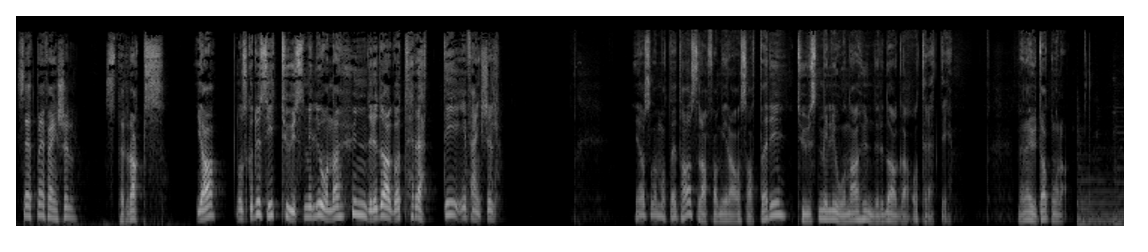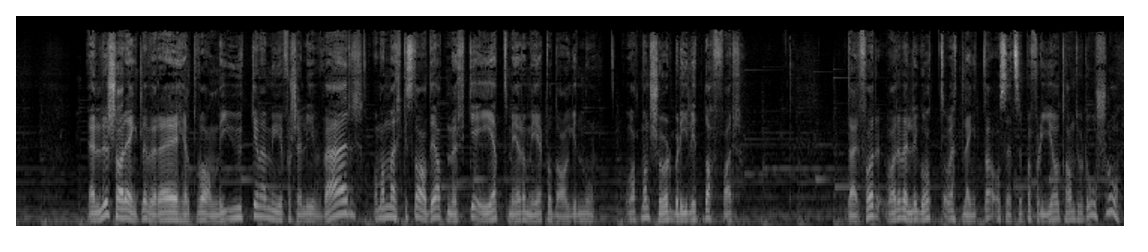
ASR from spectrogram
Sett meg i fengsel. Straks. Ja, nå skal du sitte 1000 millioner 100 dager og 30 i fengsel. Ja, så da måtte jeg ta straffa mi og satt der i 1000 millioner 100 dager og 30. Men jeg er ute igjen nå, da. Ellers har det egentlig vært ei helt vanlig uke med mye forskjellig vær, og man merker stadig at mørket et mer og mer av dagen nå, og at man sjøl blir litt daffar. Derfor var det veldig godt og etterlengta å sette seg på flyet og ta en tur til Oslo.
